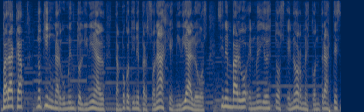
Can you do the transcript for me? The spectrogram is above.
Baraka no tiene un argumento lineal, tampoco tiene personajes ni diálogos. Sin embargo, en medio de estos enormes contrastes,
